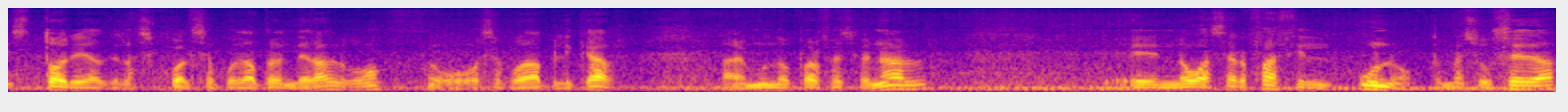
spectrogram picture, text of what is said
historias de las cuales se puede aprender algo o se puede aplicar al mundo profesional. Eh, no va a ser fácil, uno, que me suceda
